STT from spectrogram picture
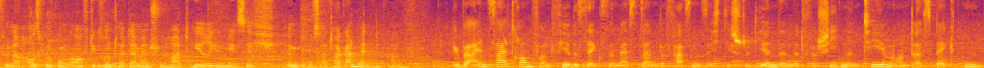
für eine Auswirkung auf die Gesundheit der Menschen hat, hier regelmäßig im Berufsalltag anwenden kann. Über einen Zeitraum von vier bis sechs Semestern befassen sich die Studierenden mit verschiedenen Themen und Aspekten,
